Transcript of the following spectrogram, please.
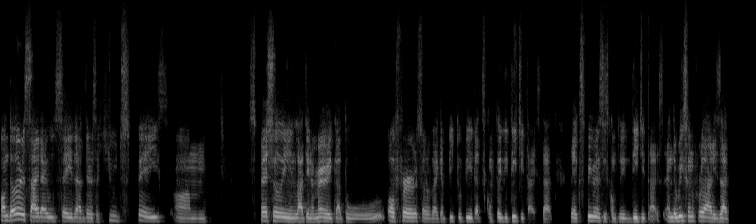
on the other side, I would say that there's a huge space um, especially in Latin America, to offer sort of like a B2B that's completely digitized, that the experience is completely digitized. And the reason for that is that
